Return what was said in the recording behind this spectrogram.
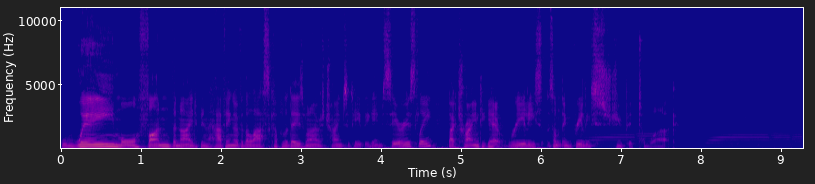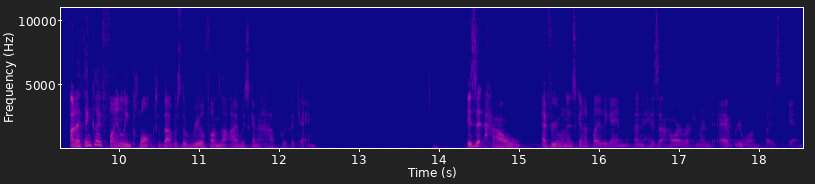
way more fun than I'd been having over the last couple of days when I was trying to take the game seriously by trying to get really something really stupid to work. And I think I finally clocked that that was the real fun that I was going to have with the game. Is it how everyone is going to play the game? And is it how I recommend everyone plays the game?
